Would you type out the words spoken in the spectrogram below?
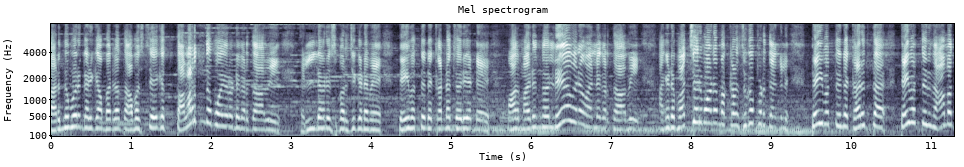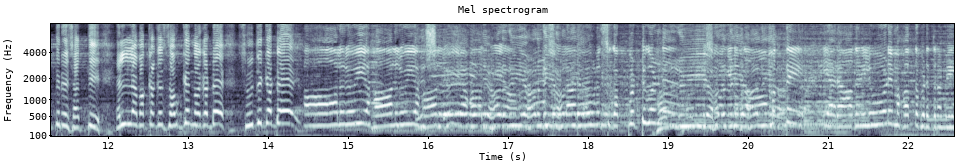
മരുന്ന് പോലും കഴിക്കാൻ പറ്റാത്ത അവസ്ഥയിലേക്ക് തളർന്നു പോയവരുണ്ട് കർത്താവി എല്ലാവരും സ്പർശിക്കണമേ. ദൈവത്തിന്റെ കണ്ണച്ചൊരിയട്ടെ മരുന്ന് ലേവനമല്ല കർത്താവി. അങ്ങനെ മറ്റൊരുപാട് മക്കളെ സുഖപ്പെടുത്തെങ്കിൽ ദൈവത്തിന്റെ കരുത്ത് ദൈവത്തിന്റെ നാമത്തിന്റെ ശക്തി എല്ലാ മക്കൾക്കും സൗഖ്യം നൽകട്ടെ. ഹല്ലേലൂയ. സുഖപ്പെട്ടുകൊണ്ട് നാമത്തെ ഈ ആരാധനയിലൂടെ മഹത്വപ്പെടുത്തണമേ.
